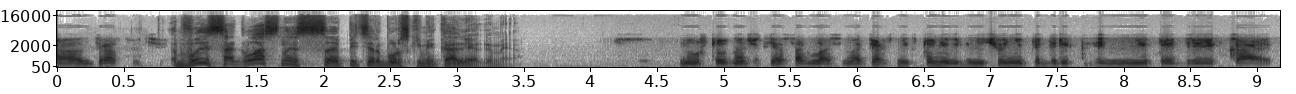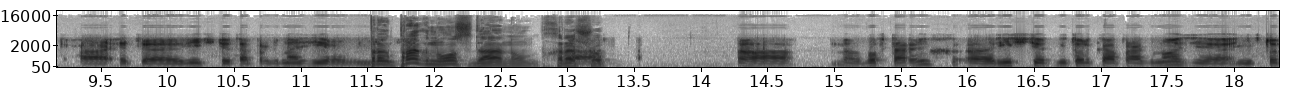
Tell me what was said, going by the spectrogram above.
А, здравствуйте. Вы согласны с петербургскими коллегами? Ну, что значит я согласен? Во-первых, никто не, ничего не, предрек, не предрекает, а это речь идет о прогнозировании. Про, прогноз, да, ну, хорошо. А, а, во-вторых, э, речь идет не только о прогнозе, никто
